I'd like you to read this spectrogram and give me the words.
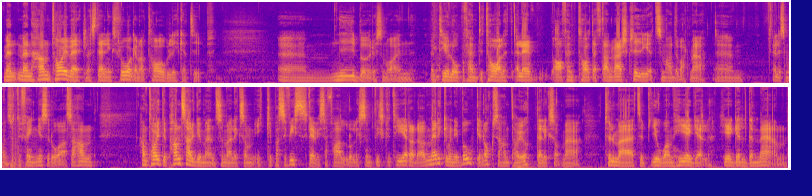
Men, men han tar ju verkligen ställningsfrågan och tar olika typ... Ehm, um, Nibur som var en en teolog på 50-talet, eller ja, 50-talet efter andra världskriget som hade varit med. Eh, eller som hade suttit i fängelse då. Alltså han, han tar ju typ hans argument som är liksom icke-pacifistiska i vissa fall och liksom diskuterar det. Och märker man i boken också. Han tar ju upp det liksom med till och med typ Johan Hegel, Hegel the man.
